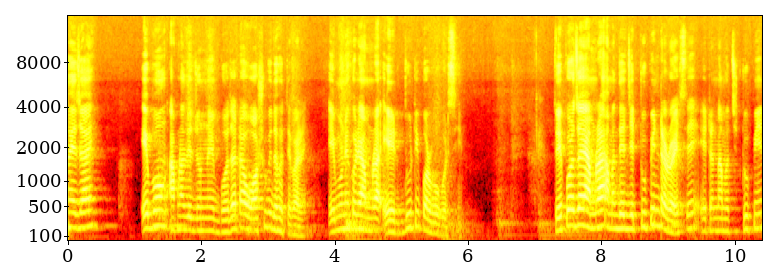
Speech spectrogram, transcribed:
হয়ে যায় এবং আপনাদের জন্য বোঝাটাও অসুবিধা হতে পারে। এই মনে করে আমরা এর দুটি পর্ব করছি। তো এই পর্যায়ে আমরা আমাদের যে টুপিনটা রয়েছে, এটার নাম হচ্ছে টুপিন।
